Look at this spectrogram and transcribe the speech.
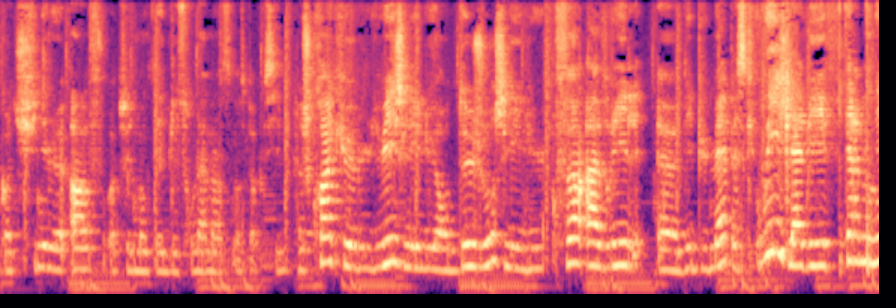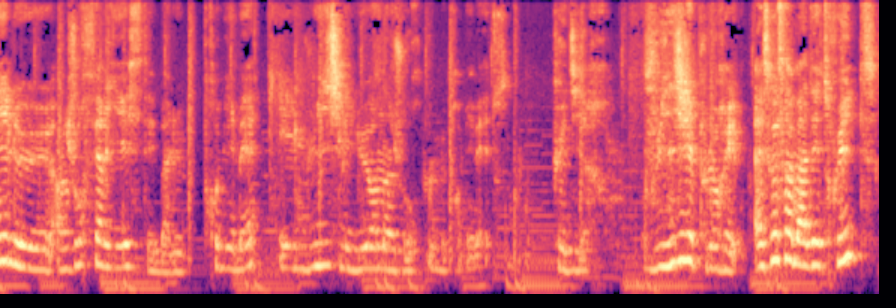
quand tu finis le 1, faut absolument que t'aies le 2 sur la main, sinon c'est pas possible. Je crois que lui, je l'ai lu en deux jours. Je l'ai lu fin avril, euh, début mai parce que oui, je l'avais terminé le, un jour férié, c'était bah, le 1er mai. Et lui, je l'ai lu en un jour, le 1er mai, tout simplement. Que dire? Oui, j'ai pleuré. Est-ce que ça m'a détruite?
